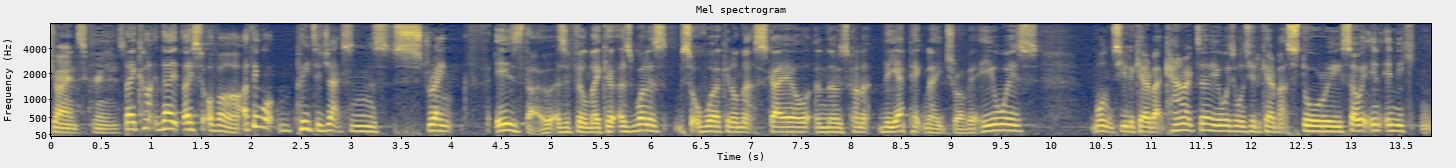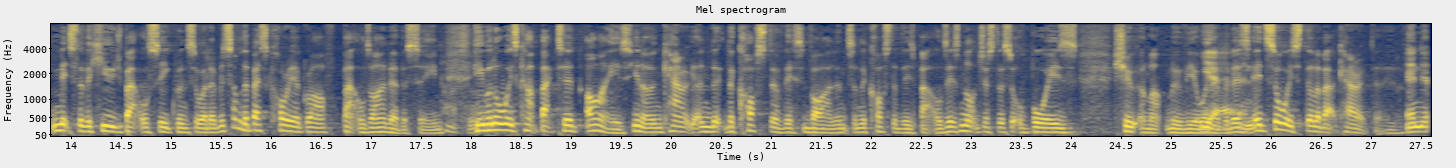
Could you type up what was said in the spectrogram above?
giant screens. They, they, they sort of are. I think what Peter Jackson's strength is, though, as a filmmaker, as well as sort of working on that scale and those kind of the epic nature of it, he always wants you to care about character. He always wants you to care about story. So, in, in the midst of a huge battle sequence or whatever, it's some of the best choreographed battles I've ever seen. He will always cut back to eyes, you know, and character, and the, the cost of this violence and the cost of these battles. It's not just a sort of boys shoot 'em up movie or whatever. Yeah, it's always still about character. you know. And uh,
